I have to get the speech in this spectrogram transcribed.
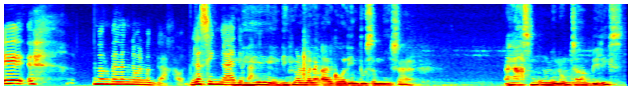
Eh, eh, normal lang naman mag-blackout. Lasing nga, di ba? Hindi, hindi normal ang alcohol-induced amnesia. Ang lakas mong uminom, tsaka ang bilis.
